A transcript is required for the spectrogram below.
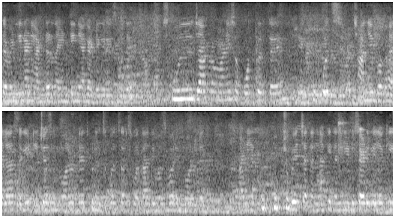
सेवन्टीन आणि अंडर नाईन्टीन या कॅटेगरीजमध्ये स्कूल ज्याप्रमाणे सपोर्ट करते हे खूपच छान आहे बघायला. सगळे टीचर्स इन्वॉल्ड आहेत प्रिन्सिपल सर स्वतः दिवसभर इन्वॉल्ड आहेत. आणि खूप खूप शुभेच्छा त्यांना की त्यांनी डिसाईड केलं की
